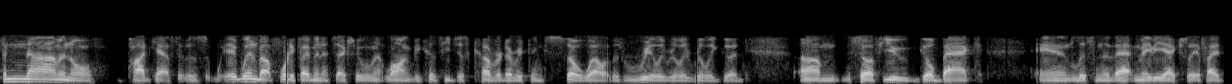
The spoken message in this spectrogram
phenomenal podcast. It was it went about 45 minutes. Actually, we went long because he just covered everything so well. It was really, really, really good. Um, so if you go back and listen to that, maybe actually, if I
